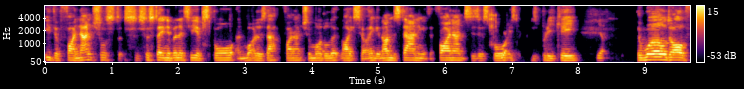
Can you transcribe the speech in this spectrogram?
either financial st- sustainability of sport and what does that financial model look like? So i think an understanding of the finances of sport is, is pretty key. Yep. the world of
